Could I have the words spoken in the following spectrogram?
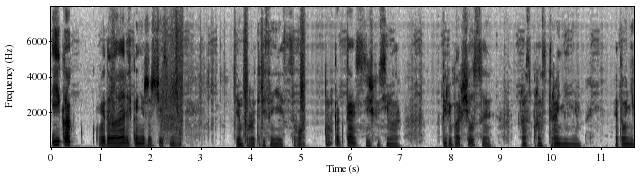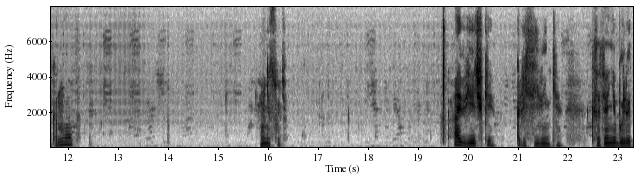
И как вы догадались, конечно, честь меня. Температурица есть село. Он как-то слишком сильно переборщил с распространением этого ника. Ну, но не суть. Овечки красивенькие. Кстати, они были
